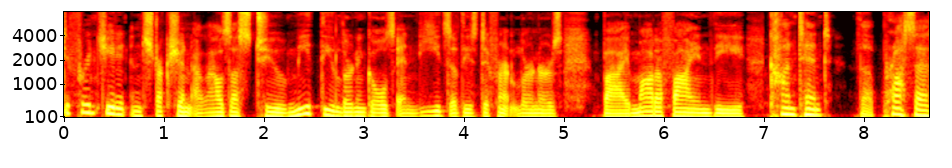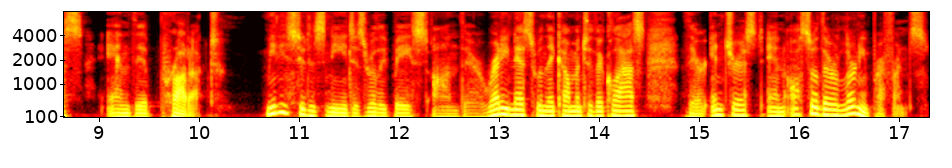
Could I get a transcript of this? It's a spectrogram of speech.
Differentiated instruction allows us to meet the learning goals and needs of these different learners by modifying the content, the process, and the product. Meeting students' needs is really based on their readiness when they come into their class, their interest, and also their learning preference.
